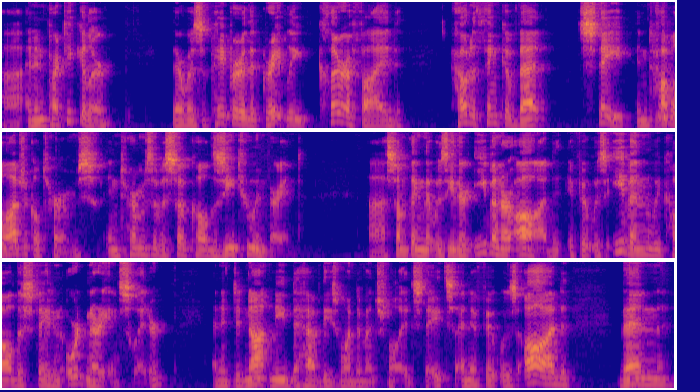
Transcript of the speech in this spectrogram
Uh, and in particular, there was a paper that greatly clarified how to think of that state in topological terms, in terms of a so-called Z2 invariant. Uh, something that was either even or odd. If it was even, we called the state an ordinary insulator, and it did not need to have these one-dimensional edge states. And if it was odd, then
